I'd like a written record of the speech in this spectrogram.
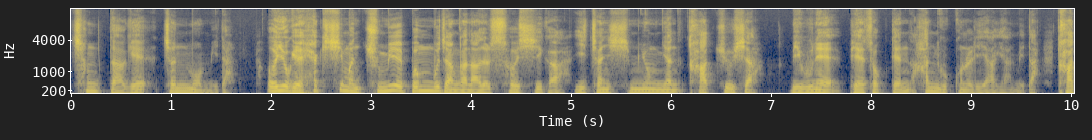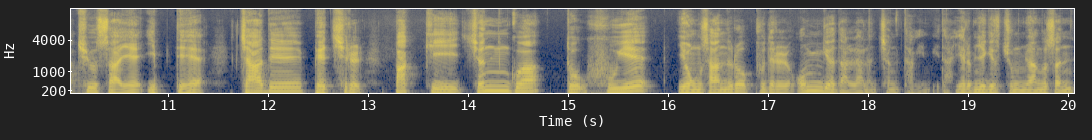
청탁의 전모입니다. 의혹의 핵심은 추미애 법무장관 아들 서 씨가 2016년 카츄샤 미군에 배속된 한국군을 이야기합니다. 카츄사에 입대해 자대 배치를 받기 전과 또 후에 용산으로 부대를 옮겨달라는 청탁입니다. 여러분 여기서 중요한 것은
